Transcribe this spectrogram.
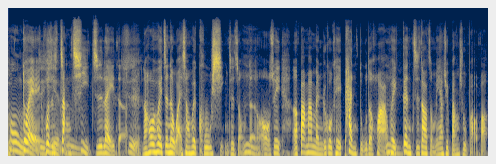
痛，对，或者是胀气之类的，是，然后会真的晚上会哭醒这种的哦，所以呃爸妈们如果可以判读的话，会更知道怎么样去帮助宝宝。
